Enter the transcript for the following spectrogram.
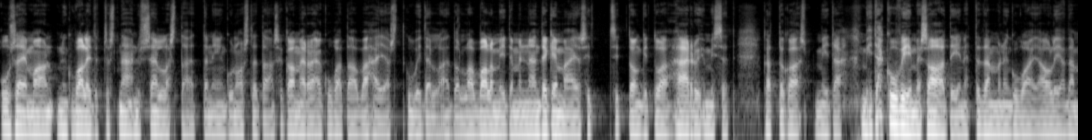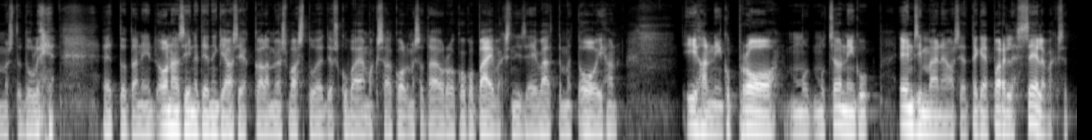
usein mä oon niinku valitettavasti nähnyt sellaista, että niinku nostetaan se kamera ja kuvataan vähän ja sitten kuvitellaan, että ollaan valmiita ja mennään tekemään ja sitten sit onkin tuo hääryhmissä, että kattokaa mitä, mitä kuvia me saatiin, että tämmöinen kuvaaja oli ja tämmöistä tuli. Et tota, niin onhan siinä tietenkin asiakkaalla myös vastuu, että jos kuvaaja maksaa 300 euroa koko päiväksi, niin se ei välttämättä ole ihan, ihan niin kuin pro, mutta mut se on niin kuin ensimmäinen asia, tekee parille selväksi, että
